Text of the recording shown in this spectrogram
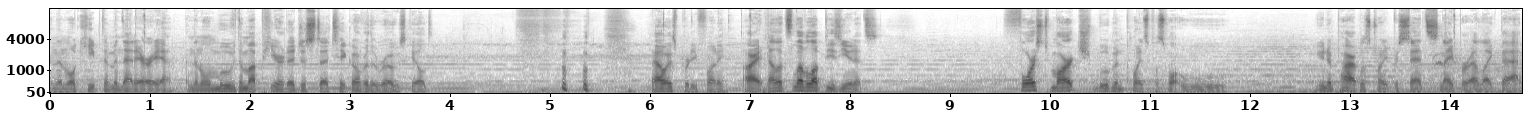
And then we'll keep them in that area. And then we'll move them up here to just uh, take over the Rogues Guild. that was pretty funny. Alright, now let's level up these units. Forced March, movement points plus one. Ooh. Unit power plus 20%. Sniper, I like that.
